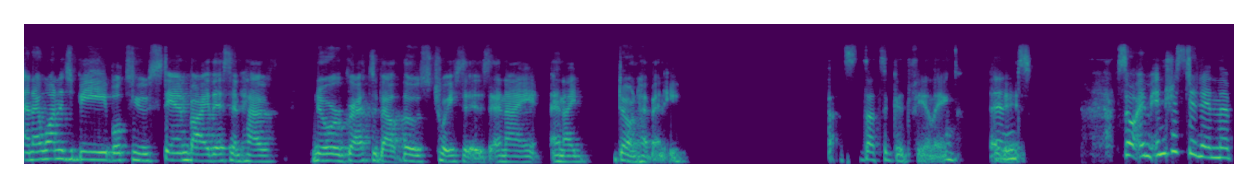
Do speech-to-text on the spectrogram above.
and I wanted to be able to stand by this and have no regrets about those choices. And I and I don't have any. That's that's a good feeling. and so I'm interested in the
